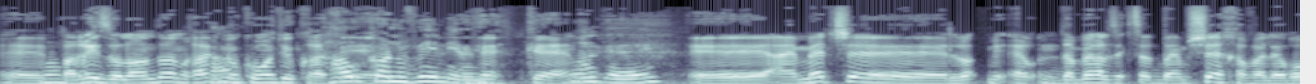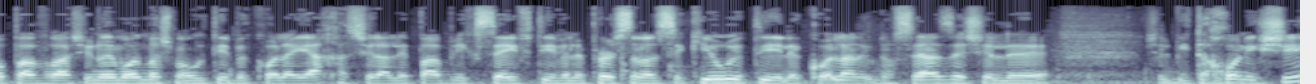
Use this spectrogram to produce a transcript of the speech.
פריז או לונדון? אה, פריז או לונדון, רק How- במקומות יוקרתיים. How convenient. כן. אוקיי. אה, האמת שנדבר על זה קצת בהמשך, אבל אירופה עברה שינוי מאוד משמעותי בכל היחס שלה ל public safety ול personal security, לכל הנושא הזה של, אה, של ביטחון אישי,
